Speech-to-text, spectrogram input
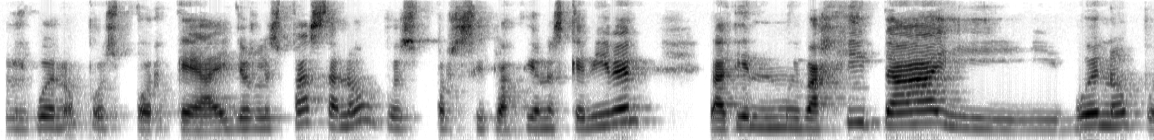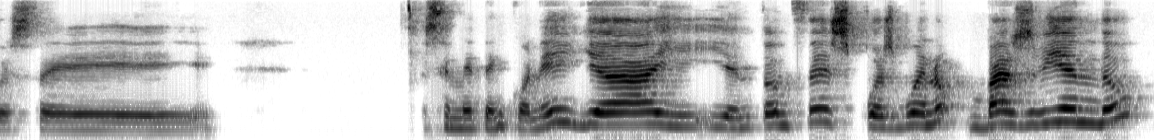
pues bueno, pues porque a ellos les pasa, ¿no? Pues por situaciones que viven, la tienen muy bajita y bueno, pues eh, se meten con ella y, entonces, pues bueno, vas viendo,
